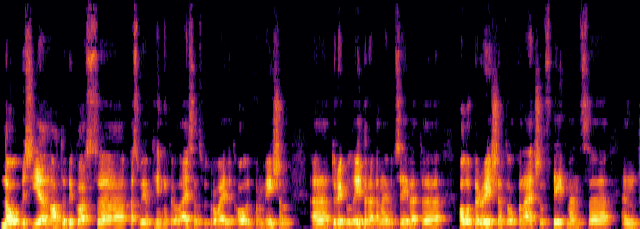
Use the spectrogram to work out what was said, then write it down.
No, this year not because uh, as we obtained a license, we provided all information uh, to regulator, and I would say that uh, all operations, all financial statements, uh, and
